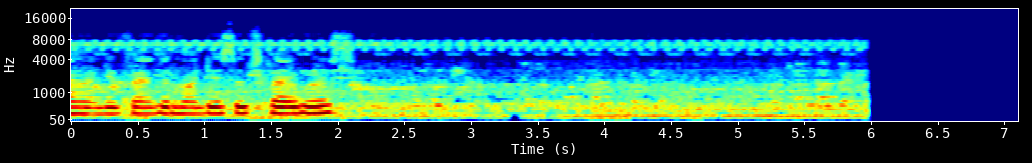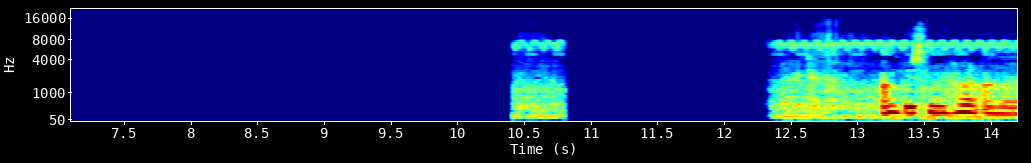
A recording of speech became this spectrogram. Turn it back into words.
And my dear friends and my dear आप इसमें हर आने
